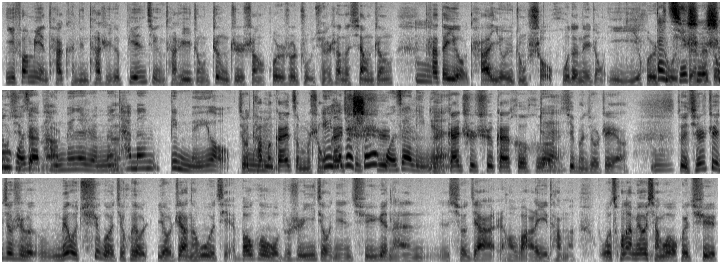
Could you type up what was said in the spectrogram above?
一方面它肯定它是一个边境，它是一种政治上或者说主权上的象征，它得有它有一种守护的那种意义或者主权的东西但其实生活在旁边的人们，他们并没有，就他们该怎么生活，该吃吃，生活在里面，该吃吃，该喝喝，基本就是这样。嗯，对，其实这就是没有去过就会有有这样的误解。包括我不是一九年去越南休假，然后玩了一趟嘛，我从来没有想过我会去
